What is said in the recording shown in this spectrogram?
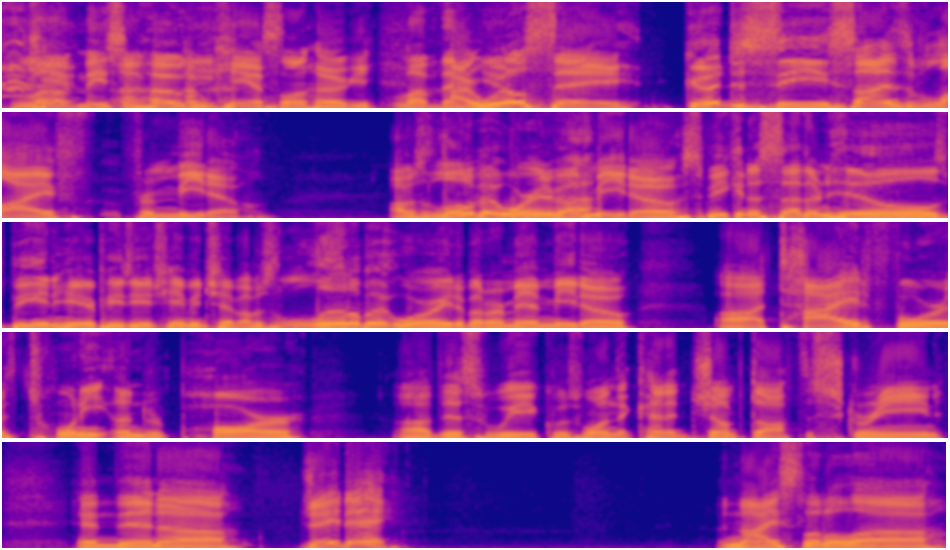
love me some I- I'm canceling Hoge. Love that I gift. will say, good to see signs of life from Mito. I was a little bit worried about Mito. Speaking of Southern Hills, being here, PGA Championship, I was a little bit worried about our man Mito. Uh, tied fourth, 20 under par uh, this week was one that kind of jumped off the screen. And then uh, Jay Day. A nice little, uh,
